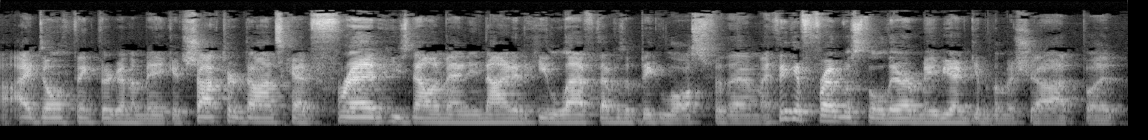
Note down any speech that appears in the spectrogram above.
I don't think they're going to make it. Shakhtar Donetsk had Fred. He's now in Man United. He left. That was a big loss for them. I think if Fred was still there, maybe I'd give them a shot. But,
